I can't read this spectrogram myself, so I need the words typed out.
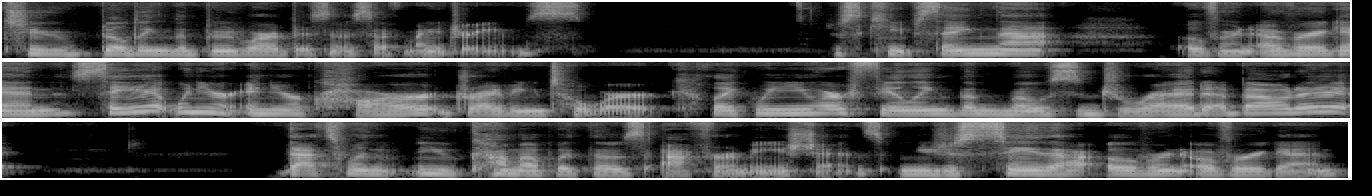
to building the boudoir business of my dreams. Just keep saying that over and over again. Say it when you're in your car driving to work. Like when you are feeling the most dread about it, that's when you come up with those affirmations and you just say that over and over again.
